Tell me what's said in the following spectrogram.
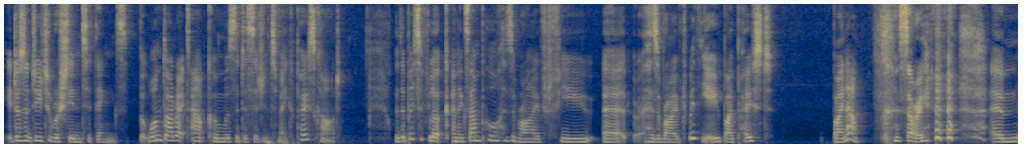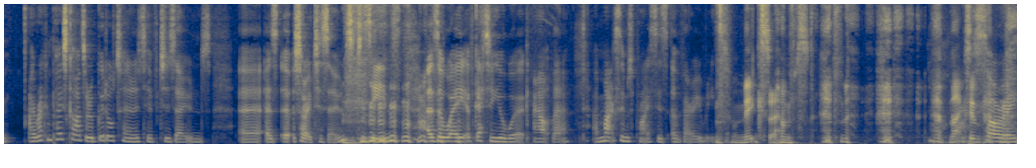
It doesn't do to rush into things, but one direct outcome was the decision to make a postcard. With a bit of luck, an example has arrived for you, uh, has arrived with you by post by now. sorry. um, I reckon postcards are a good alternative to zones, uh, as uh, sorry to zones to zines, as a way of getting your work out there. And Maxim's prices are very reasonable. Mixams. Maxim. Sorry,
